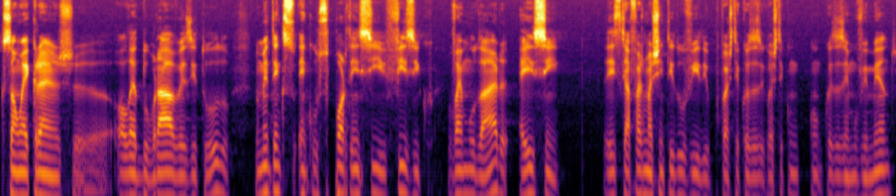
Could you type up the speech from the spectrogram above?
que são ecrãs uh, OLED dobráveis e tudo, no momento em que, em que o suporte em si físico vai mudar, aí sim, aí já faz mais sentido o vídeo, porque vais ter coisas, vais ter com, com coisas em movimento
